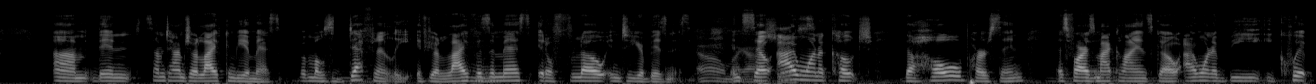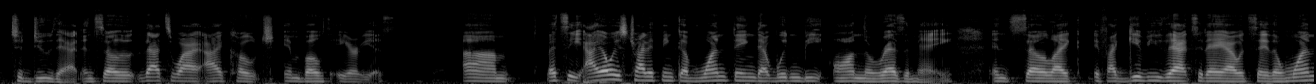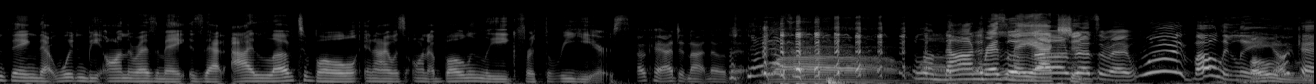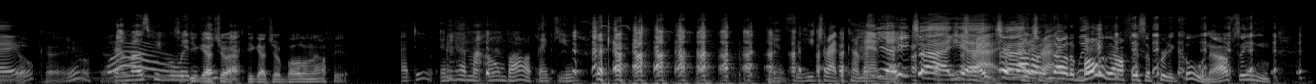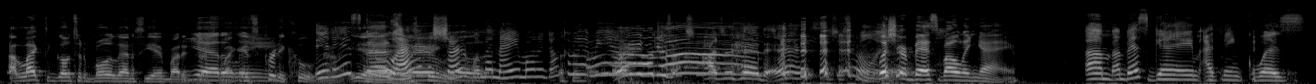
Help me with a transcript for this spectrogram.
um, then sometimes your life can be a mess. But most definitely, if your life is a mess, it'll flow into your business. Mm. Oh my and so gosh, I want to coach the whole person as far as my clients go. I want to be equipped to do that. And so that's why I coach in both areas. Um, let's see, I always try to think of one thing that wouldn't be on the resume. And so, like, if I give you that today, I would say the one thing that wouldn't be on the resume is that I love to bowl and I was on a bowling league for three years. Okay, I did not know that. Wow. A little non resume action. Resume. What bowling league? Bowling okay. league. Okay. Yeah. Okay. And most people Wow. So wouldn't you got think your that. you got your bowling outfit. I do. And I have my own ball, thank you. yeah, see, he tried to come at me. Yeah, me. he tried. He yeah, tried. he tried. I no, tried. no, the bowling outfits are pretty cool. Now I've seen. I like to go to the bowling alley and see everybody Yeah, dressed like it's pretty cool. It now. is Yeah, cool. I it's have a cool. shirt with my name on it. Don't come at me. Well, I just, I just had to ask. What's your best bowling game? Um, my best game I think was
